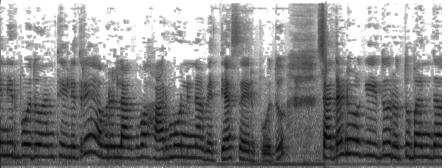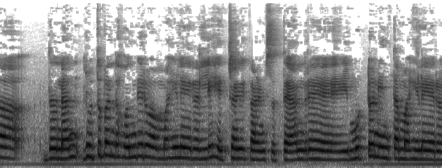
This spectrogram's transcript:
ಏನಿರ್ಬೋದು ಅಂತ ಹೇಳಿದರೆ, ಅವರಲ್ಲಾಗುವ ಹಾರ್ಮೋನಿನ ವ್ಯತ್ಯಾಸ ಇರ್ಬೋದು. ಸಾಧಾರಣವಾಗಿ ಇದು ಋತುಬಂಧ ನನ್ ಋತುಬಂಧ ಹೊಂದಿರುವ ಮಹಿಳೆಯರಲ್ಲಿ ಹೆಚ್ಚಾಗಿ ಕಾಣಿಸುತ್ತೆ. ಅಂದ್ರೆ ಈ ಮುಟ್ಟು ನಿಂತ ಮಹಿಳೆಯರು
